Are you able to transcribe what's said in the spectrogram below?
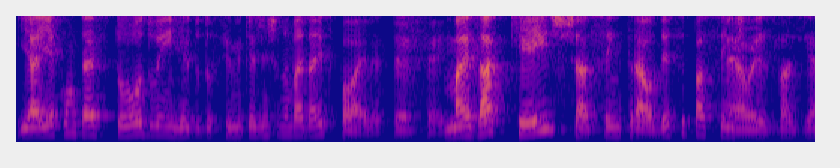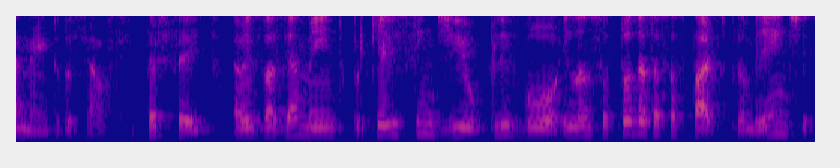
E aí acontece todo o enredo do filme que a gente não vai dar spoiler. Perfeito. Mas a queixa central desse paciente É o esvaziamento do self. Perfeito. É o esvaziamento, porque ele cindiu, clivou e lançou todas essas partes para o ambiente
